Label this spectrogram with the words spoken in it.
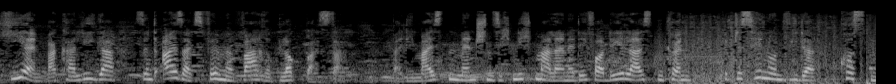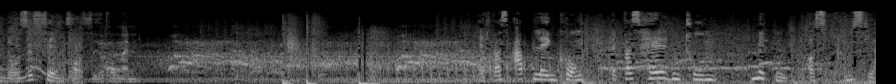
Hier in Bakaliga sind Isaacs Filme wahre Blockbuster. Weil die meisten Menschen sich nicht mal eine DVD leisten können, gibt es hin und wieder kostenlose Filmvorführungen. Etwas Ablenkung, etwas Heldentum mitten aus ihrem Slum.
